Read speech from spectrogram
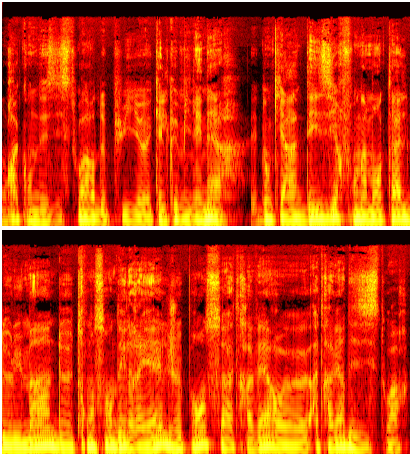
on raconte des histoires depuis euh, quelques millénaires. Et Donc il y a un désir fondamental de l'humain de transcender le réel, je pense, à travers, euh, à travers des histoires.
